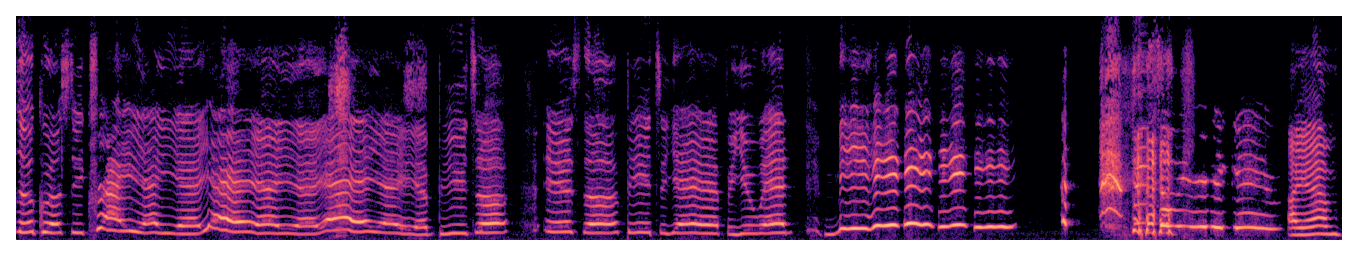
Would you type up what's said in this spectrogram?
The crusty cry, ba yeah, yeah, yeah, yeah, yeah, yeah, pizza is the pizza, yeah, for you and me. Tell me you're in a game. I am.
